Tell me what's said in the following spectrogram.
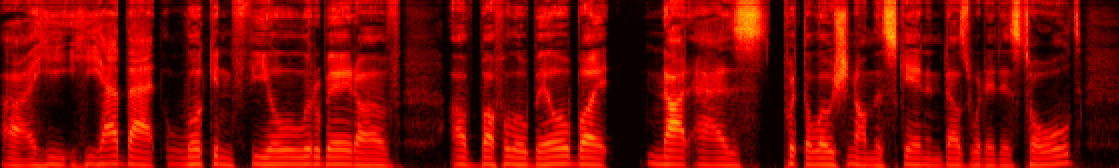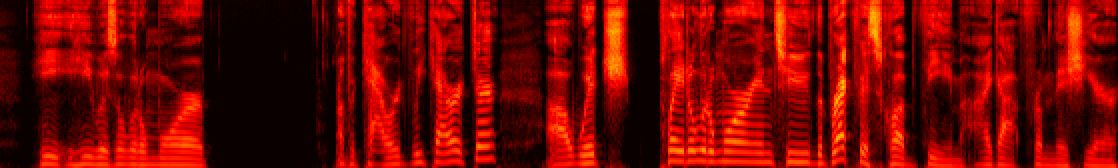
Uh, he he had that look and feel a little bit of of Buffalo Bill, but not as put the lotion on the skin and does what it is told. He he was a little more of a cowardly character uh, which played a little more into the Breakfast Club theme I got from this year,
